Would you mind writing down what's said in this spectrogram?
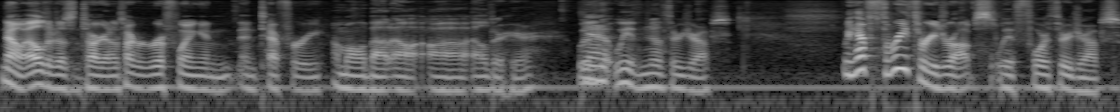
No, Elder doesn't target. I'm talking Riftwing and, and Teferi. I'm all about El- uh, Elder here. We, have Yeah. no, we have no three drops. We have three three drops. We have four three drops.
